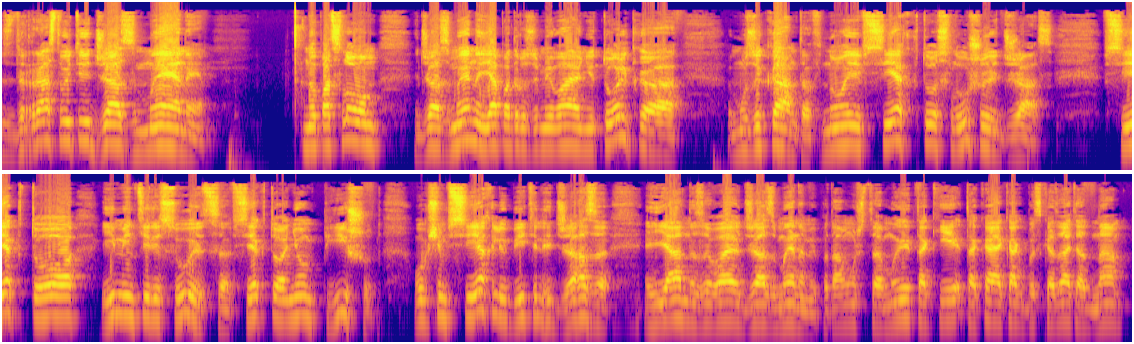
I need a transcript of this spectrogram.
Здравствуйте, джазмены! Но под словом джазмены я подразумеваю не только музыкантов, но и всех, кто слушает джаз, все, кто им интересуется, все, кто о нем пишут. В общем, всех любителей джаза я называю джазменами, потому что мы такие, такая, как бы сказать, одна,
